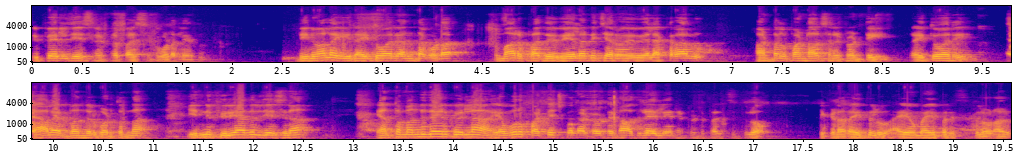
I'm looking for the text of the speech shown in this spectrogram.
రిపేర్లు చేసినటువంటి పరిస్థితి కూడా లేదు. దీనివల్ల ఈ రైతు వారి అంతా కూడా సుమారు పదివేల నుంచి ఇరవై వేల ఎకరాలు పంటలు పండాల్సినటువంటి రైతు వారి చాలా ఇబ్బందులు పడుతున్నా ఎన్ని ఫిర్యాదులు చేసినా ఎంతమంది దగ్గరికి వెళ్ళినా ఎవరు పట్టించుకున్నటువంటి నాదుడే లేనటువంటి పరిస్థితిలో ఇక్కడ రైతులు అయోమయ పరిస్థితిలో ఉన్నారు.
